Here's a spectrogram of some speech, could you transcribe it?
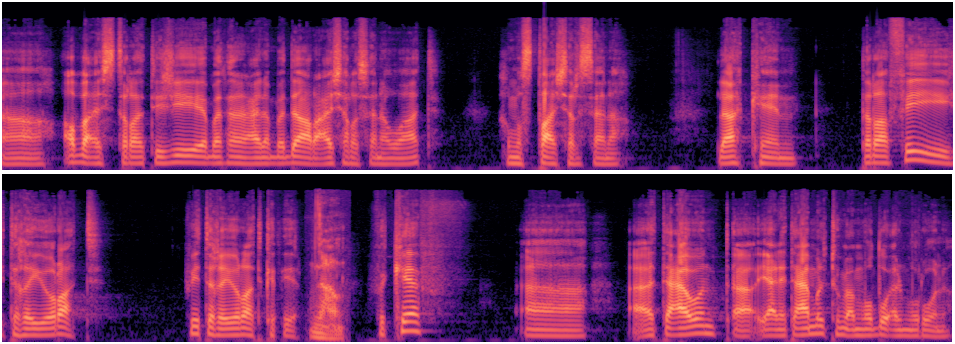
آه أضع استراتيجية مثلا على مدار عشر سنوات 15 سنة. لكن ترى في تغيرات في تغيرات كثير. نعم. فكيف آه تعاونت آه يعني تعاملتوا مع موضوع المرونة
